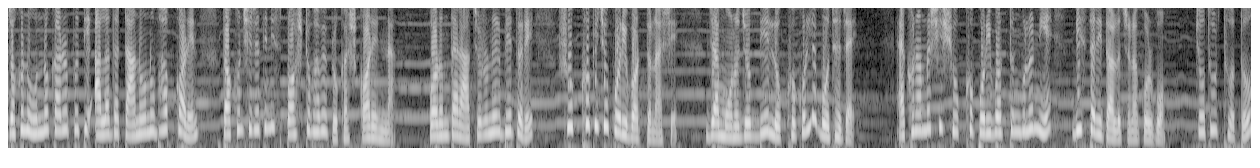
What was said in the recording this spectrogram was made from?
যখন অন্য কারোর প্রতি আলাদা টান অনুভব করেন, তখন সেটা তিনি স্পষ্টভাবে প্রকাশ করেন না। বরং তার আচরণের ভেতরে সূক্ষ্ম কিছু পরিবর্তন আসে, যা মনোযোগ দিয়ে লক্ষ্য করলে বোঝা যায়। এখন আমরা সেই সূক্ষ্ম পরিবর্তনগুলো নিয়ে বিস্তারিত আলোচনা করব। চতুর্থত,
